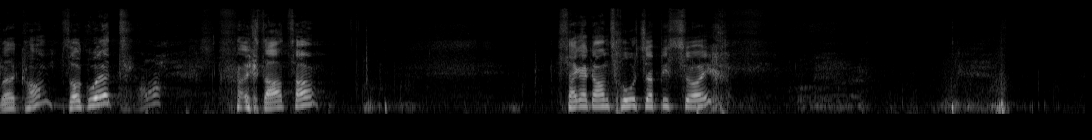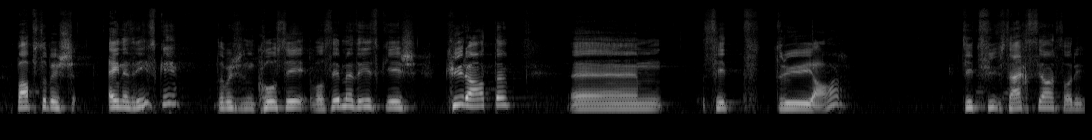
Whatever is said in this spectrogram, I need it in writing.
Willkommen, so gut, Hallo. euch da zu haben. Ich sage ganz kurz etwas zu euch. Papst, du bist 31, du bist ein Cousin, der 37 ist, geheiratet, ähm, seit drei Jahren. Seit fünf, sechs Jahren, sorry,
